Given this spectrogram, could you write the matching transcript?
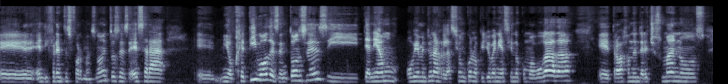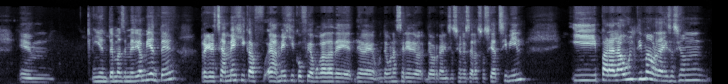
eh, en diferentes formas, ¿no? Entonces, ese era mi objetivo desde entonces y tenía obviamente una relación con lo que yo venía haciendo como abogada, trabajando en derechos humanos em, y en temas de medio ambiente, regresé a México, a México fui abogada de, una serie de, organizaciones de la sociedad civil y para la última organización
